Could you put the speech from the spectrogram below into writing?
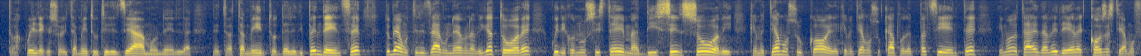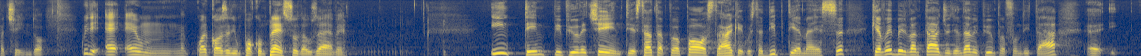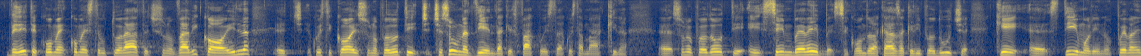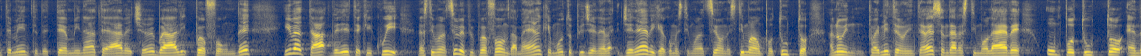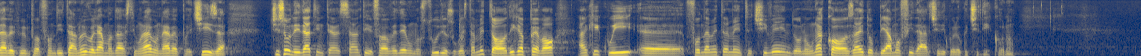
tra quelle che solitamente utilizziamo nel, nel, trattamento delle dipendenze, dobbiamo utilizzare un neuronavigatore, quindi con un sistema di sensori che mettiamo sul coile, che mettiamo sul capo del paziente, in modo tale da vedere cosa stiamo facendo. Quindi è, è un, qualcosa di un po' complesso da usare. In tempi più recenti è stata proposta anche questa Deep TMS che avrebbe il vantaggio di andare più in profondità. Eh, vedete come, come, è strutturata, ci sono vari coil, eh, questi coil sono prodotti, c'è solo un'azienda che fa questa, questa macchina, eh, sono prodotti e sembrerebbe, secondo la casa che li produce, che eh, stimolino prevalentemente determinate aree cerebrali profonde. In realtà vedete che qui la stimolazione è più profonda, ma è anche molto più gener generica come stimolazione, stimola un po' tutto. A noi probabilmente non interessa andare a stimolare un po' tutto e andare più in profondità, noi vogliamo andare a stimolare un'area precisa. Ci sono dei dati interessanti, vi farò vedere uno studio su questa metodica, però anche qui eh, fondamentalmente ci vendono una cosa e dobbiamo fidarci di quello che ci dicono.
